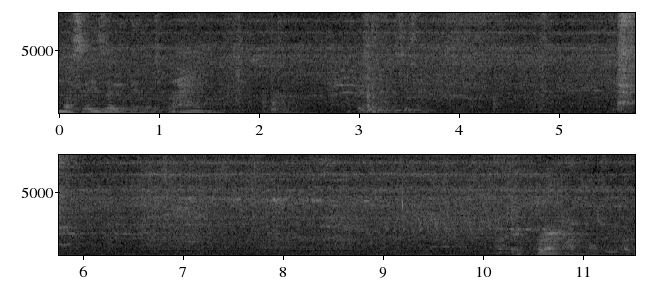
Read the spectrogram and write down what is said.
ತುಂಬ ಸೈಜ್ ಆಗಿದೆ ಇವಾಗ ಅಟ್ಯಾಕ್ ಕೂಡ ಮಾಡ್ಬೋದು ಇವಾಗ.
